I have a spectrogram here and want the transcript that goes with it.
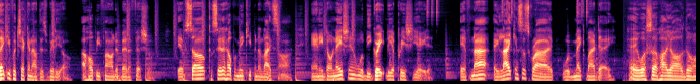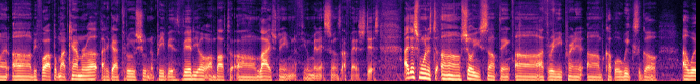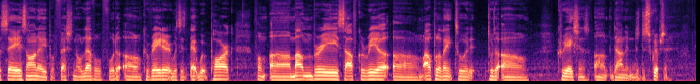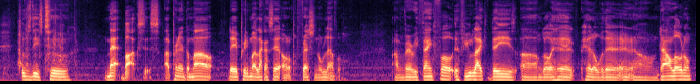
Thank you for checking out this video. I hope you found it beneficial. If so, consider helping me keeping the lights on. Any donation would be greatly appreciated. If not, a like and subscribe would make my day. Hey, what's up? How y'all doing? Uh, before I put my camera up, I got through shooting a previous video. I'm about to um, live stream in a few minutes as soon as I finish this. I just wanted to um, show you something uh, I 3D printed um, a couple of weeks ago. I would say it's on a professional level for the um, creator, which is Edward Park from uh, Mountain Breeze, South Korea. Um, I'll put a link to it to the um, creations um, down in the description. It was these two matte boxes. I printed them out. They pretty much, like I said, on a professional level. I'm very thankful. If you like these, um, go ahead, head over there and um, download them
